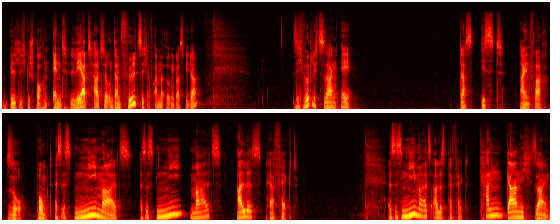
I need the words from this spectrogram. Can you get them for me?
bildlich gesprochen entleert hatte und dann füllt sich auf einmal irgendwas wieder, sich wirklich zu sagen, ey, das ist einfach so. Punkt. Es ist niemals, es ist niemals alles perfekt. Es ist niemals alles perfekt. Kann gar nicht sein.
